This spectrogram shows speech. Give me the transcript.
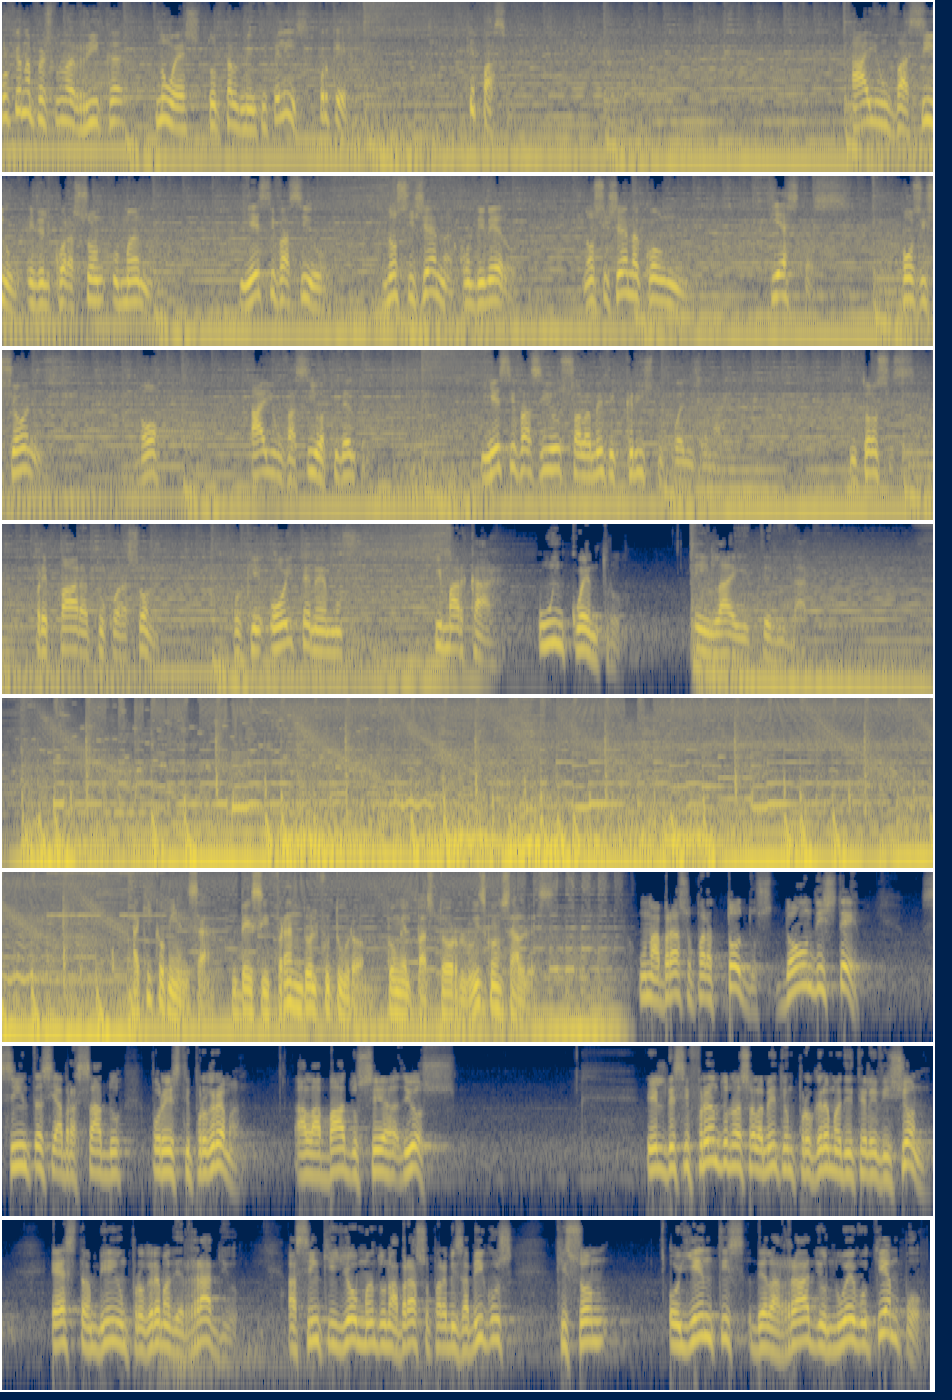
porque uma pessoa rica não é totalmente feliz. Por quê? O que passa? Há um vazio no coração humano e esse vazio não se llena com dinheiro, não se llena com fiestas, posições. Não. Há um vazio aqui dentro. E esse vazio solamente Cristo pode llenar. Então, prepara tu coração porque hoje temos que marcar um encontro em la eternidade. Aquí comienza Descifrando el Futuro con el pastor Luis González. Um abraço para todos, donde esté. Sinta-se abraçado por este programa. Alabado seja Deus. Ele Decifrando não é somente um programa de televisão, é também um programa de rádio. Assim que eu mando um abraço para meus amigos que são oyentes da rádio Nuevo Tempo.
